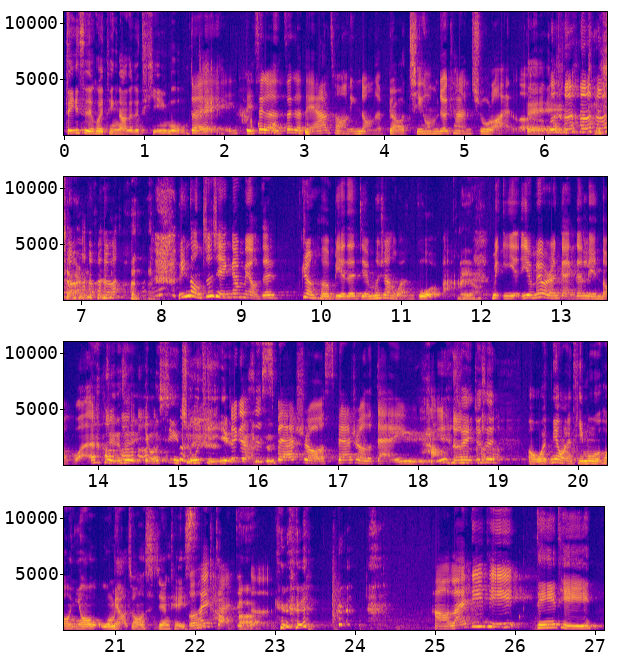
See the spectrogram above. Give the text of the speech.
第一次会听到这个题目。对，这个这个等一下从林董的表情我们就看出来了。对，挺吓人。林董之前应该没有在。任何别的节目上玩过吧？没有，没也也没有人敢跟林董玩。这个是游戏初体验，这个是 special special 的待遇。好，所以就是 哦，我念完题目以后，你有五秒钟的时间可以思考。我会转这个。好，来第一题。第一题，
